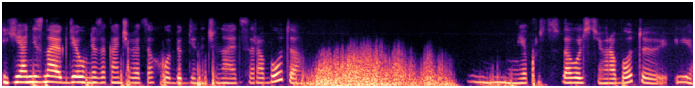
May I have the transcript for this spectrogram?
я не знаю, где у меня заканчивается хобби, где начинается работа я просто с удовольствием работаю и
